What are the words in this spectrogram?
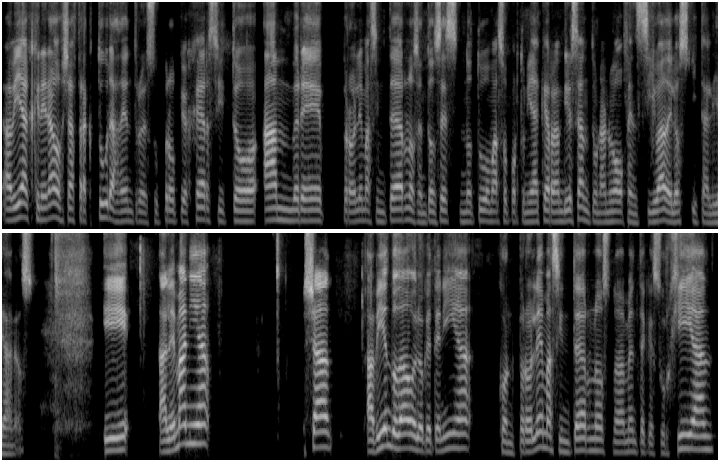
había generado ya fracturas dentro de su propio ejército, hambre, problemas internos, entonces no tuvo más oportunidad que rendirse ante una nueva ofensiva de los italianos. Y Alemania, ya habiendo dado lo que tenía, con problemas internos nuevamente que surgían,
